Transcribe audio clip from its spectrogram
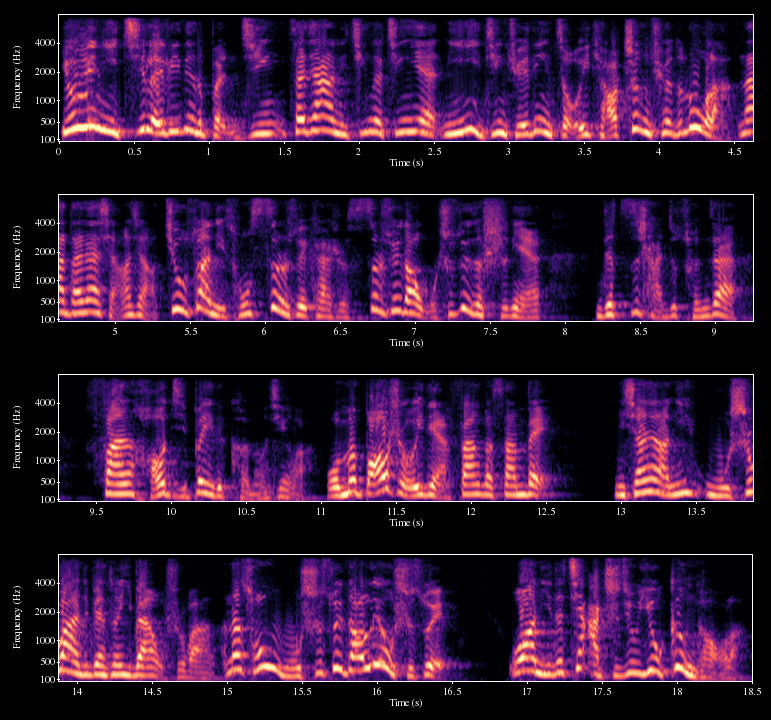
由于你积累了一定的本金，再加上你经的经验，你已经决定走一条正确的路了。那大家想想，就算你从四十岁开始，四十岁到五十岁的十年，你的资产就存在翻好几倍的可能性了。我们保守一点，翻个三倍。你想想，你五十万就变成一百五十万了，那从五十岁到六十岁，哇，你的价值就又更高了。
